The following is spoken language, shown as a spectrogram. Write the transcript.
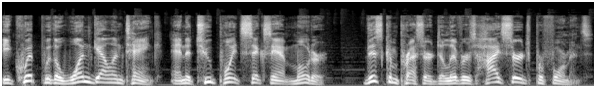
Equipped with a 1-gallon tank and a 2.6 amp motor, this compressor delivers high surge performance,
